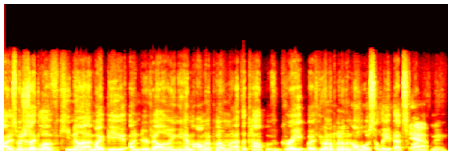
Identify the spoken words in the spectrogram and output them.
as much as I love Keenan I might be undervaluing him. I'm gonna put him at the top of great, but if you want to put him in mm-hmm. almost elite, that's fine Yeah. with me.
